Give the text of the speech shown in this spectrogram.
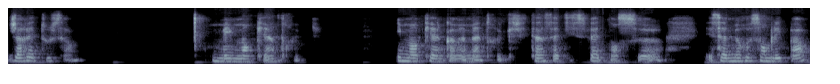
j'arrête tout ça. Mais il manquait un truc. Il manquait quand même un truc. J'étais insatisfaite dans ce... Et ça ne me ressemblait pas.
